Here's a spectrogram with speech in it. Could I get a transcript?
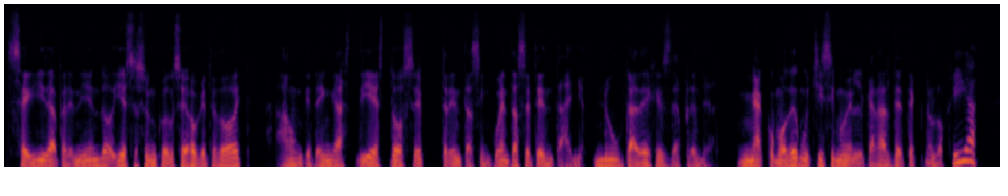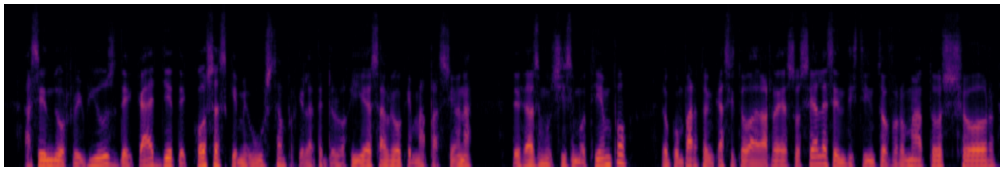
seguir aprendiendo y ese es un consejo que te doy aunque tengas 10, 12, 30, 50, 70 años. Nunca dejes de aprender. Me acomodé muchísimo en el canal de tecnología, haciendo reviews de gadgets, de cosas que me gustan, porque la tecnología es algo que me apasiona desde hace muchísimo tiempo. Lo comparto en casi todas las redes sociales, en distintos formatos, short,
